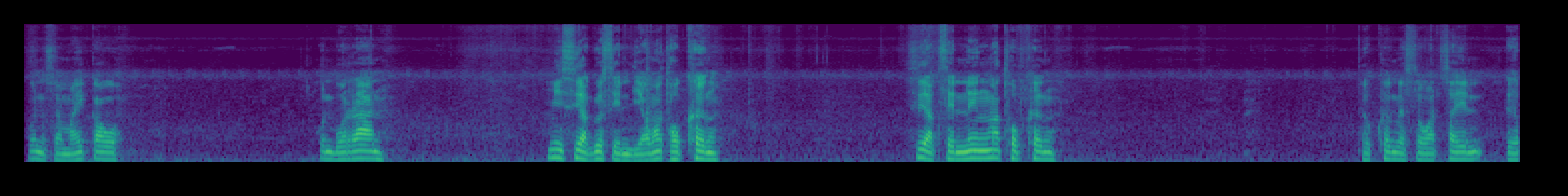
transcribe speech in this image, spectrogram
คนสมัยเก่า คนโบราณ มีเสือกอยู่เส้นเดียวมาทบเครึ่งเสือกเส้นหนึ่งมาทบเครึ่งทบเครึ่งแล้วสอดใส่เกือบ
